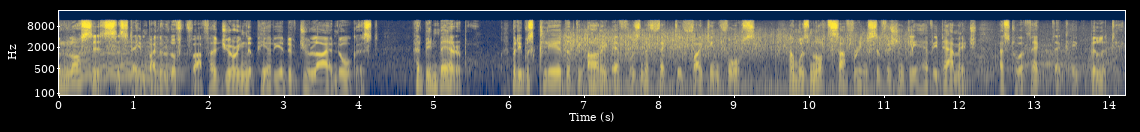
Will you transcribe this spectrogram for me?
The losses sustained by the Luftwaffe during the period of July and August had been bearable, But it was clear that the RAF was an effective fighting force and was not suffering sufficiently heavy damage as to affect their capability.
